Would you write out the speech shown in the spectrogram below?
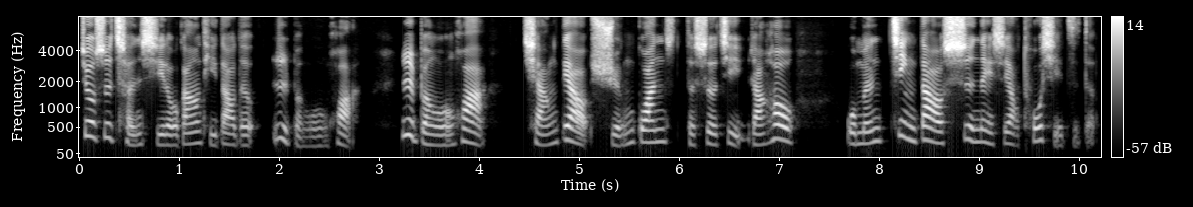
就是承袭了我刚刚提到的日本文化。日本文化强调玄关的设计，然后我们进到室内是要脱鞋子的。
